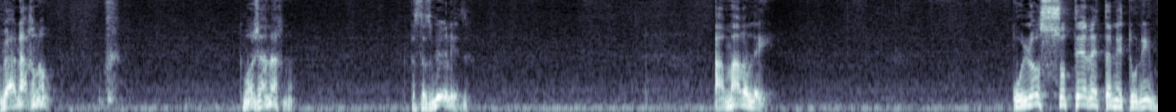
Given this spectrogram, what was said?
ואנחנו, כמו שאנחנו. אז תסביר לי את זה. אמר לי, הוא לא סותר את הנתונים.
